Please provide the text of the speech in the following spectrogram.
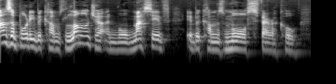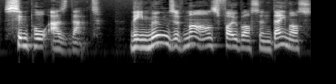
As a body becomes larger and more massive, it becomes more spherical. Simple as that. The moons of Mars, Phobos and Deimos,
